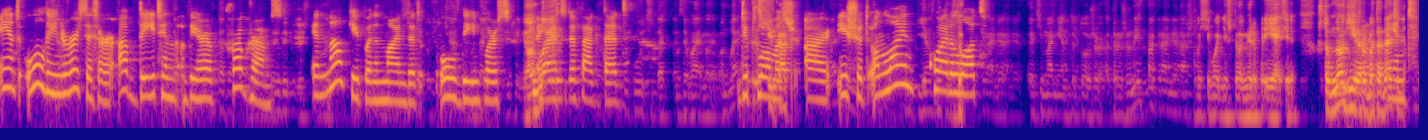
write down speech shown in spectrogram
And all the universities are updating their programs. And now keeping in mind that all the employers against the fact that diplomas are issued online quite a lot. And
